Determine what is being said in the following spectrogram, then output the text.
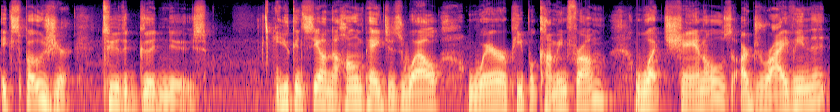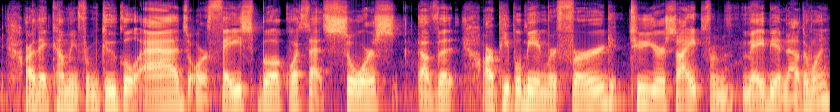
exposure to the good news. You can see on the homepage as well where are people coming from, what channels are driving it. Are they coming from Google Ads or Facebook? What's that source of it? Are people being referred to your site from maybe another one?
